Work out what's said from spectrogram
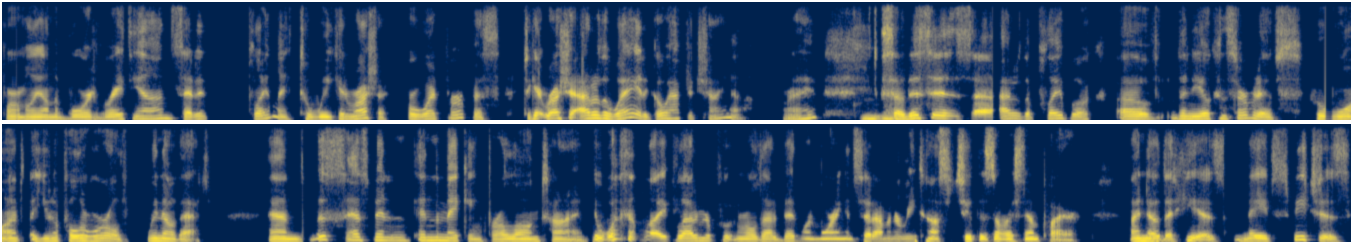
formerly on the board of Raytheon, said it plainly to weaken Russia. For what purpose? To get Russia out of the way, to go after China, right? Mm-hmm. So, this is uh, out of the playbook of the neoconservatives who want a unipolar world. We know that. And this has been in the making for a long time. It wasn't like Vladimir Putin rolled out of bed one morning and said, I'm going to reconstitute the Tsarist Empire. I know that he has made speeches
